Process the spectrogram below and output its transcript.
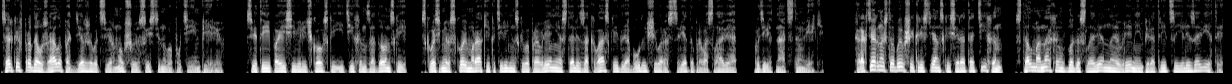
Церковь продолжала поддерживать свернувшую с истинного пути империю. Святые Паисий Величковский и Тихон Задонский сквозь мирской мрак Екатерининского правления стали закваской для будущего расцвета православия в XIX веке. Характерно, что бывший крестьянский сирота Тихон стал монахом в благословенное время императрицы Елизаветы,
